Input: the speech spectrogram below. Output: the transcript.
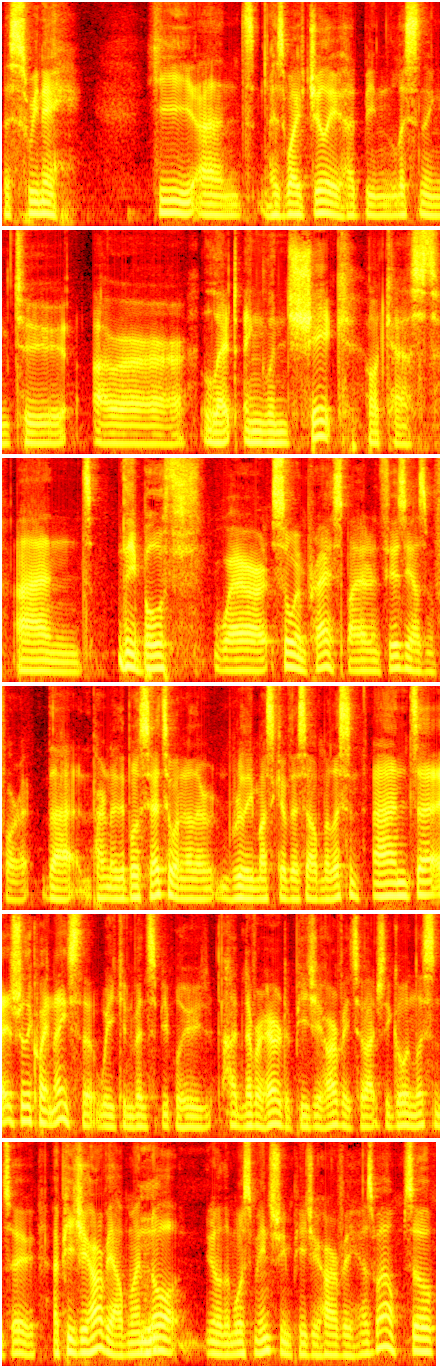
the Sweeney, he and his wife Julie had been listening to our Let England Shake podcast, and they both were so impressed by our enthusiasm for it that apparently they both said to one another, "Really must give this album a listen." And uh, it's really quite nice that we convinced people who had never heard of PJ Harvey to actually go and listen to a PJ Harvey album, and not you know the most mainstream PJ Harvey as well. So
